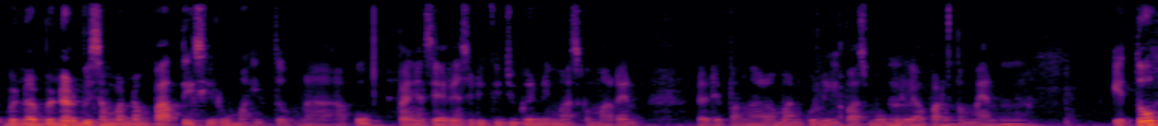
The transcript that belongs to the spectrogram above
benar-benar bisa menempati si rumah itu. Nah aku pengen sharing sedikit juga nih mas kemarin dari pengalamanku nih pas mau beli apartemen. Hmm. itu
